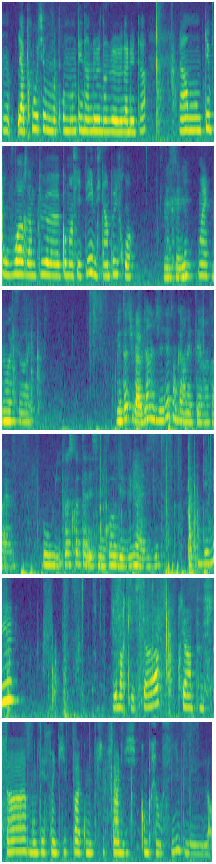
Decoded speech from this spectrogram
Mm. Et après aussi, on, mont- on montait dans le, dans le galeta. Et on montait pour voir un peu euh, comment c'était, mais c'était un peu étroit. L'escalier? Ouais. Ouais, c'est vrai. Mais toi, tu l'as bien utilisé ton carnet de terrain quand même. Oui. Toi, Scott, t'as dessiné quoi au début à la visite? Au début, j'ai marqué ça, après un peu ça, mon dessin qui n'est pas, compris, pas compréhensible, et là.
